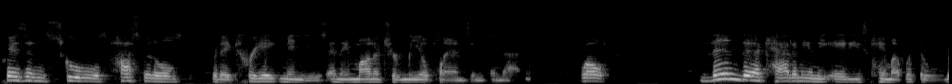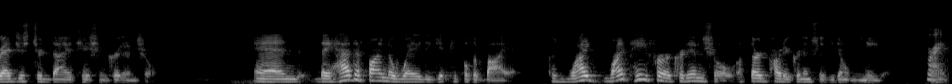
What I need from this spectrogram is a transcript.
prisons, schools, hospitals, where they create menus and they monitor meal plans and, and that. Well, then the academy in the 80s came up with the registered dietitian credential. And they had to find a way to get people to buy it. Because why why pay for a credential, a third party credential, if you don't need it? Right.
